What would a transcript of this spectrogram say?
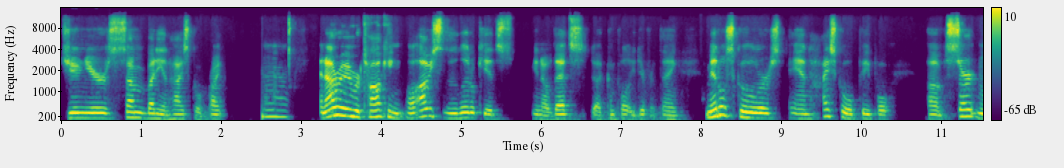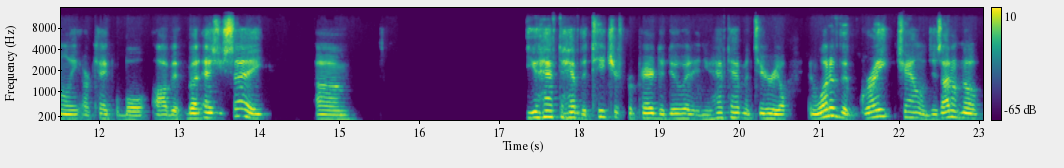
juniors, somebody in high school, right? Mm-hmm. And I remember talking. Well, obviously the little kids, you know, that's a completely different thing middle schoolers and high school people um, certainly are capable of it. But as you say, um, you have to have the teachers prepared to do it and you have to have material. And one of the great challenges, I don't know,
